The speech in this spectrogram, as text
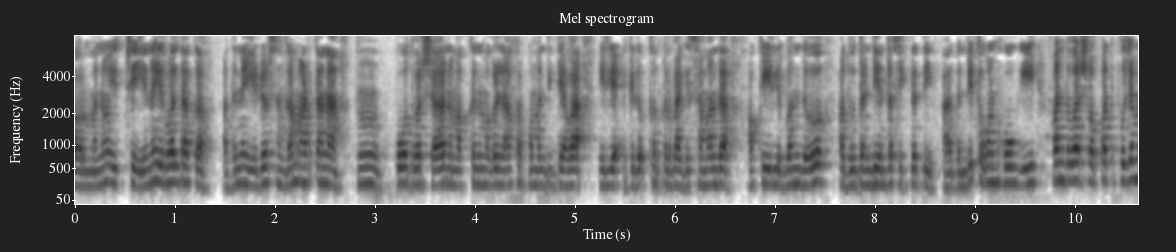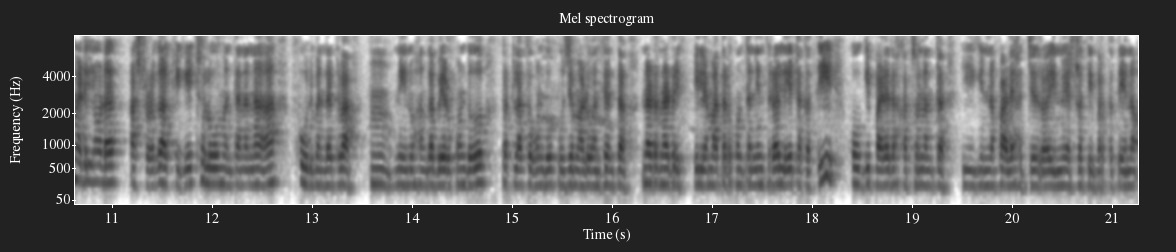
ಅವ್ರ ಮನೋ ಇಚ್ಛೆ ಏನೇ ಇರುವಲ್ದಾಕ, ಅದನ್ನ ಈಡೇರ್ಸಂಗ ಮಾಡ್ತಾನ. ಹ್ಞೂ, ಹೋದ ವರ್ಷ ನಮ್ಮ ಅಕ್ಕನ ಮಗಳನ್ನ ಕರ್ಕೊಂಡ್ ಬಂದಿದ್ದೇವ ಇಲ್ಲಿ ಅಕ್ಕಿದ ಕಂಕಣ ಬಾಗಿ ಸಂಬಂಧ. ಆಕೆ ಇಲ್ಲಿ ಬಂದು, ಅದು ದಂಡಿ ಅಂತ ಸಿಕ್ತತಿ ಆ ದಂಡಿ ತಗೊಂಡು ಹೋಗಿ ಒಂದ್ ವರ್ಷ ಒಪ್ಪತ್ತು ಪೂಜೆ ಮಾಡಿಲ್ ನೋಡ, ಅಷ್ಟೊಳಗ ಅಕ್ಕಿಗೆ ಚಲೋ ಅಂತಾನ ಕೂಡಿ ಬಂದತ್ವ. ಹ್ಞೂ, ನೀನು ಹಂಗ ಬೇಡ್ಕೊಂಡು ತೊಟ್ಲ ತಗೊಂಡು ಪೂಜೆ ಮಾಡುವಂತೆ ಅಂತ ನಡ್ರಿ ನಡ್ರಿ, ಇಲ್ಲೇ ಮಾತಾಡ್ಕೊಂತ ನಿಂತ್ರ ಲೇಟ್ ಆಕತಿ. ಹೋಗಿ ಪಾಳೆದಾಗ ಹಚ್ಚೋಣಂತ. ಈಗಿನ ಪಾಳೆ ಹಚ್ಚಿದ್ರ ಇನ್ನು ಎಷ್ಟೊತ್ತಿ ಬರ್ತತೇನೋ,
